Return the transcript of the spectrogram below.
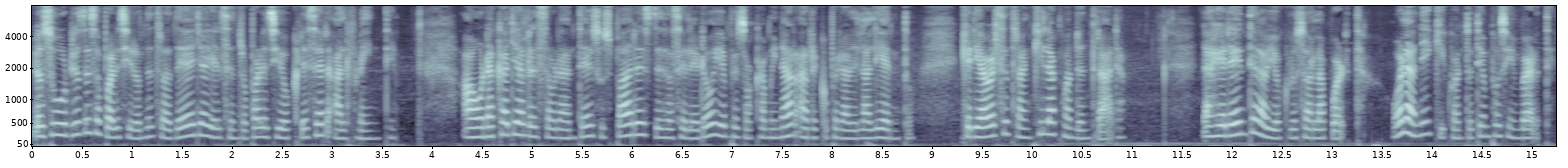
Los suburbios desaparecieron detrás de ella y el centro pareció crecer al frente. A una calle del restaurante de sus padres desaceleró y empezó a caminar a recuperar el aliento. Quería verse tranquila cuando entrara. La gerente la vio cruzar la puerta. Hola, Nicky, ¿cuánto tiempo sin verte?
